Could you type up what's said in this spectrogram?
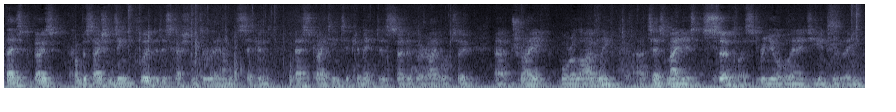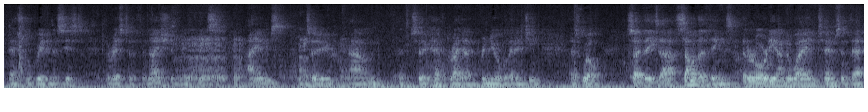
Those, those conversations include the discussions around second Bass Strait interconnectors so that we're able to uh, trade more reliably uh, Tasmania's surplus renewable energy into the national grid and assist the rest of the nation with its aims to, um, to have greater renewable energy as well. So these are some of the things that are already underway in terms of that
